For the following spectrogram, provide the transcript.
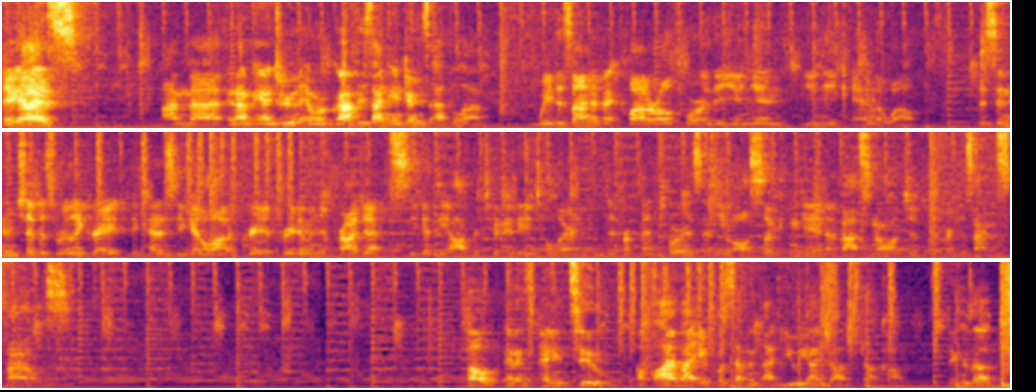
Hey guys, I'm Matt. And I'm Andrew, and we're graphic design interns at the lab. We design event collateral for the Union, Unique, and the Well. This internship is really great because you get a lot of creative freedom in your projects, you get the opportunity to learn from different mentors, and you also can gain a vast knowledge of different design styles. Oh, and it's paid too. Apply by April 7th at ueijobs.com. Fingers up.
